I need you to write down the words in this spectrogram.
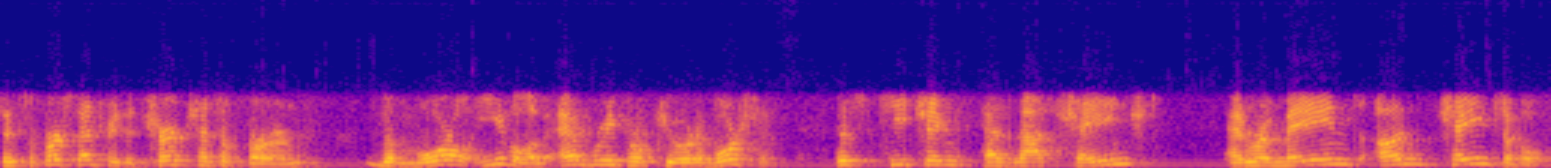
since the first century, the Church has affirmed the moral evil of every procured abortion. This teaching has not changed and remains unchangeable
